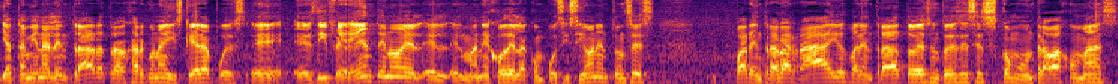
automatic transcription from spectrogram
ya también al entrar a trabajar con una disquera, pues eh, es diferente, ¿no? El, manejo de la composición, entonces, para entrar a rayos, para entrar a todo eso, entonces ese es como un trabajo más,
